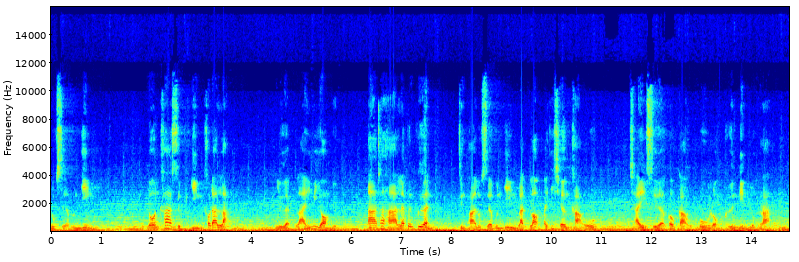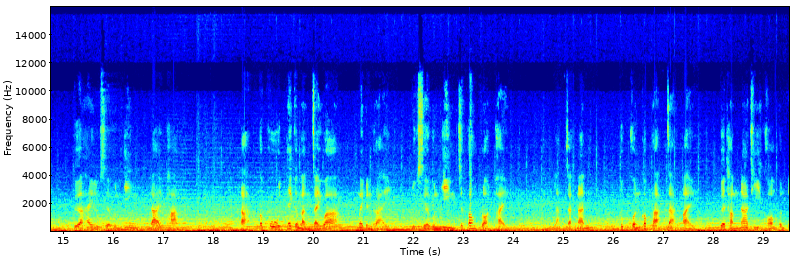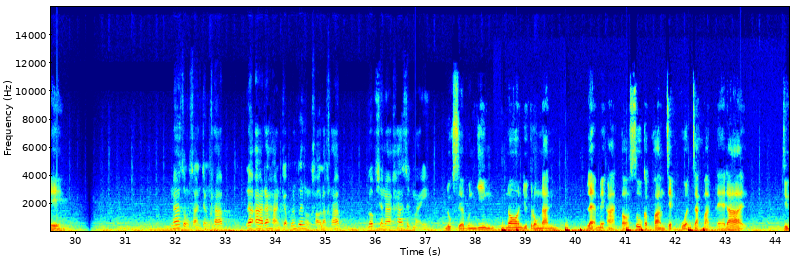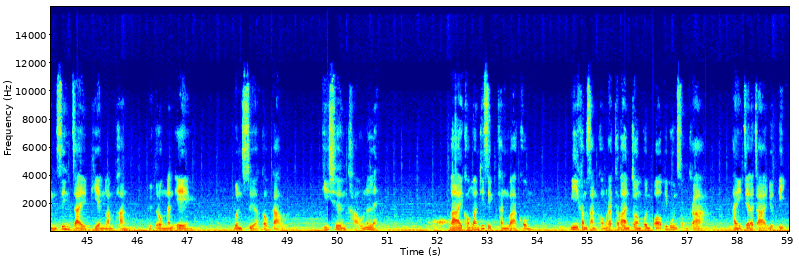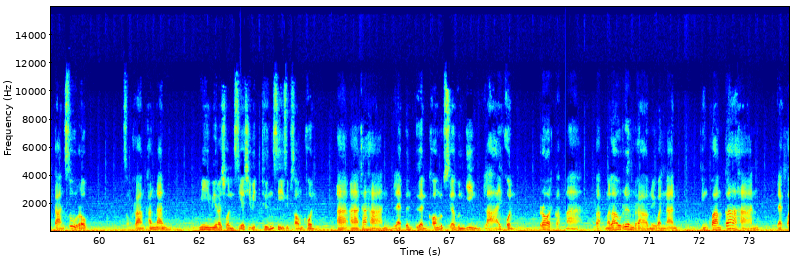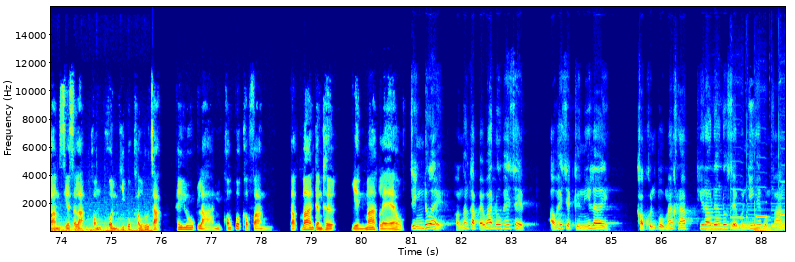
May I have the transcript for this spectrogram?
ลูกเสือบุญยิ่ง โดนฆ่าศึกยิงเข้าด้านหลัง เลือดไหลไม่ยอมหยุด อาทหารและเพื่อนๆ จึงพาลูกเสือบุญยิ่งลัดเลาะไปที่เชิงเขา ใช้เสือเก่าๆปูลงพื้นดินลูกรัง พื่อให้ลูกเสือบุญยิ่งได้พักต่างก็พูดให้กำลังใจว่าไม่เป็นไร ลูกเสือบุญยิ่งจะต้องปลอดภัย หลังจากนั้นทุกคนก็ผลักจากไป เพื่อทำหน้าที่ของตนเอง น่าสงสารจังครับ แล้วอาทหารกับเพื่อนๆของเขาล่ะครับ ลบชนะข้าศึกไหม ลูกเสือบุญยิ่งนอนอยู่ตรงนั้น และไม่อาจต่อสู้กับความเจ็บปวดจากบาดแผลได้ จึงสิ้นใจเพียงลำพังอยู่ตรงนั้นเอง บนเสื่อเก่าๆ ที่เชิงเขานั่นแหละ บ่ายของวันที่ 10 ธันวาคม มีคำสั่งของรัฐบาลจอมพลปพิบูลสงคราม ให้เจรจายุติการสู้รบ สงครามครั้งนั้น มีมีรชนเสียชีวิตถึง 42 คนอาอาทหารและเพื่อนๆของลูกเสือบุญยิ่งหลายคน รอดกลับมากลับมาเล่าเรื่องราวในวันนั้น ถึงความกล้าหาญ และความเสียสละของคนที่พวกเขารู้จักให้ลูกหลานของพวกเขาฟัง กลับบ้านกันเถอะ เย็นมากแล้ว จริงด้วย ผมต้องกลับไปวาดรูปให้เสร็จ เอาให้เสร็จคืนนี้เลย ขอบคุณปู่มากครับ ที่เล่าเรื่องลูกเสือบุญยิ่งให้ผมฟัง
